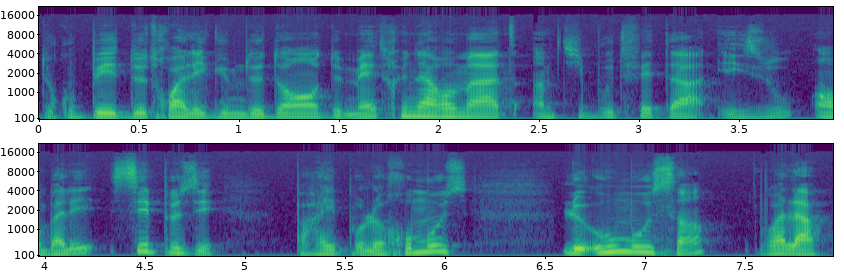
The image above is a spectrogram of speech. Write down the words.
de couper 2-3 légumes dedans, de mettre une aromate, un petit bout de feta et zou emballé, c'est pesé. Pareil pour le hummus. Le hummus, hein, voilà,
